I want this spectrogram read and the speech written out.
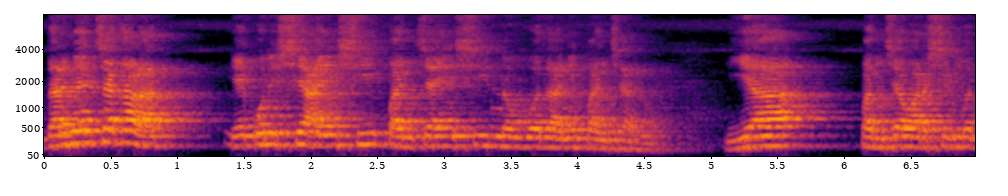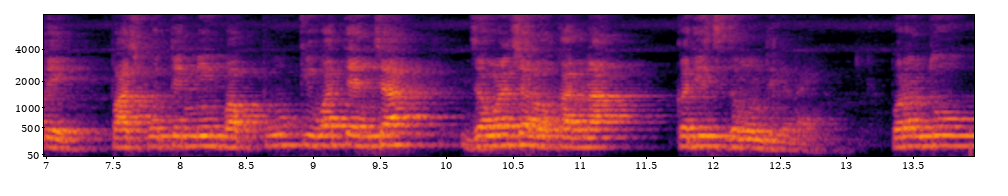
दरम्यानच्या काळात एकोणीसशे ऐंशी पंच्याऐंशी नव्वद आणि पंच्याण्णव या पंचवार्षिकमध्ये पाचपुतेंनी बाप्पू किंवा त्यांच्या जवळच्या लोकांना कधीच जमून दिलं नाही. परंतु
